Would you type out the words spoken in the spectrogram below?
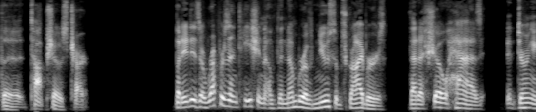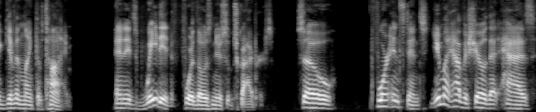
the top shows chart. But it is a representation of the number of new subscribers that a show has during a given length of time. And it's weighted for those new subscribers. So for instance, you might have a show that has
